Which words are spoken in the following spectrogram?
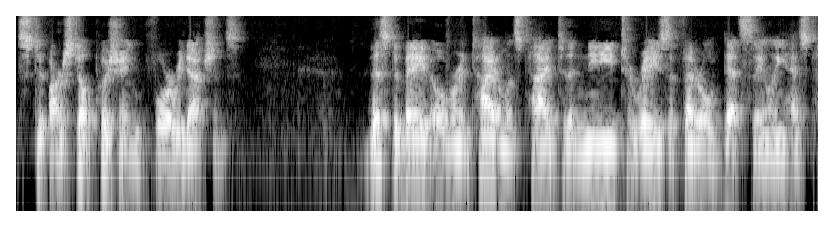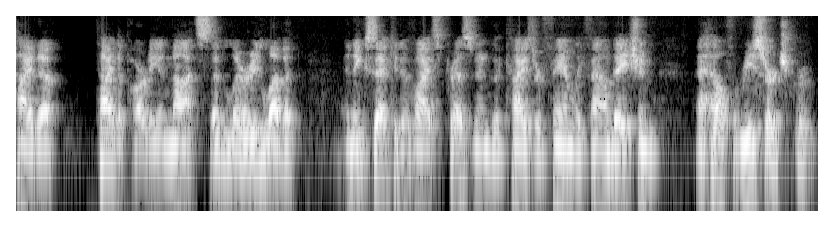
st- are still pushing for reductions. This debate over entitlements tied to the need to raise the federal debt ceiling has tied up tied the party in knots, said Larry Levitt, an executive vice president of the Kaiser Family Foundation, a health research group.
